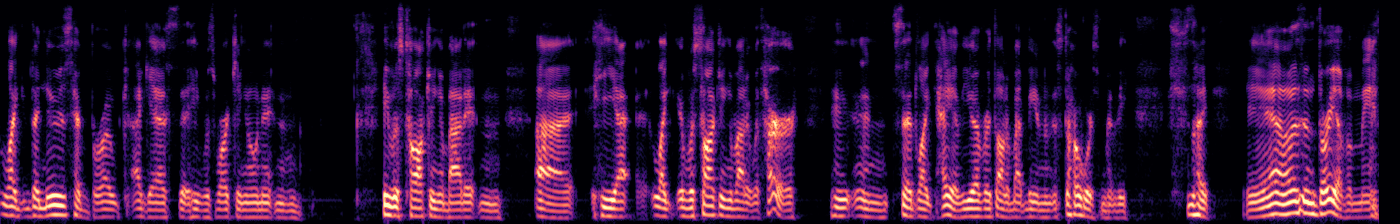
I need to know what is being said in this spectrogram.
like the news had broke, I guess, that he was working on it and he was talking about it and uh he uh, like it was talking about it with her and, and said like, "Hey, have you ever thought about being in a Star Wars movie?" She's like, "Yeah, I was in three of them, man."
